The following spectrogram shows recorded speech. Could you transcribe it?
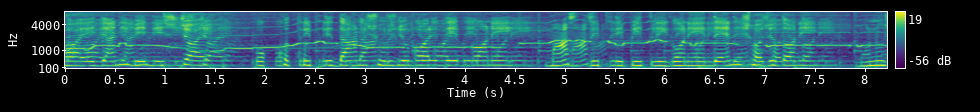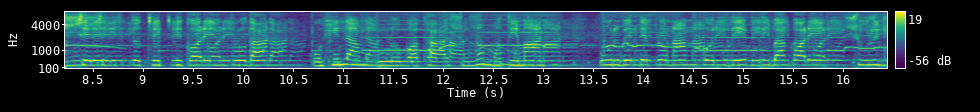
হয়, জানিবে নিশ্চয়। পক্ষ তৃপ্তি দান সূর্য করে দেবগণে, মাস তৃপ্তি পিতৃগণে দেন সযতনে। মনুষ্যের নিত্য তৃপ্তি করেন প্রদান, কহিলাম গুড় কথা, শুনো মতিমান। পূর্বেতে প্রণাম করি, দেব দিবা করে, সূর্য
